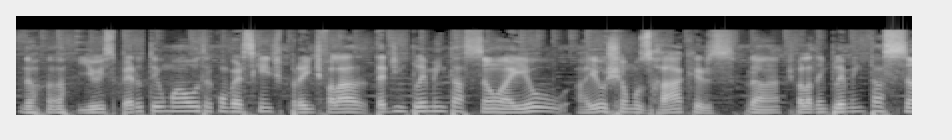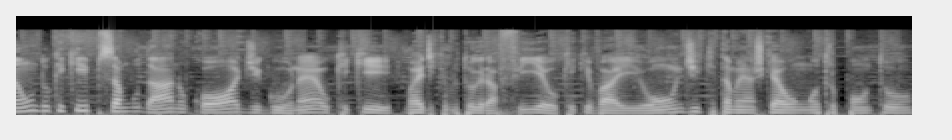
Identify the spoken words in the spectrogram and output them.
e eu espero ter uma outra conversa quente pra gente falar até de implementação. Aí eu, aí eu chamo os hackers pra falar da implementação do que, que precisa mudar no código, né? O que, que vai de criptografia, o que, que vai onde, que também acho que é um outro ponto.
